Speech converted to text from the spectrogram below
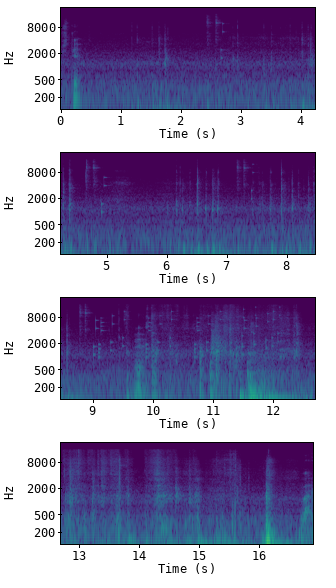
Hostia. Ahí está. Vale.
